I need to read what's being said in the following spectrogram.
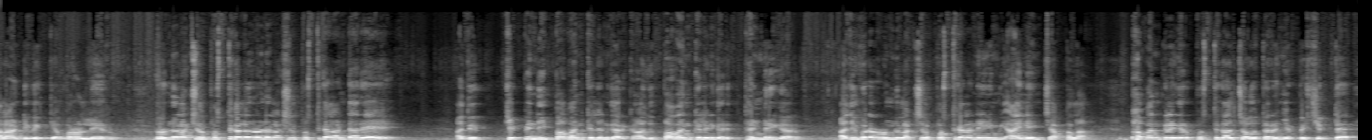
అలాంటి వ్యక్తి ఎవరూ లేరు. రెండు లక్షల పుస్తకాలు రెండు లక్షల పుస్తకాలు అంటారే. అది చెప్పింది పవన్ కళ్యాణ్ గారు కాదు. పవన్ కళ్యాణ్ గారి తండ్రి గారు. అది కూడా రెండు లక్షల పుస్తకాలు అని ఆయన ఏం చెప్పలా? పవన్ కళ్యాణ్ గారు పుస్తకాలు చదువుతారని చెప్పేసి చెప్తే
